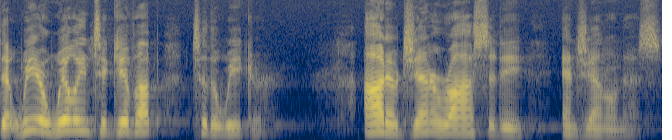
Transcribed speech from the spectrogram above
that we are willing to give up to the weaker out of generosity and gentleness.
